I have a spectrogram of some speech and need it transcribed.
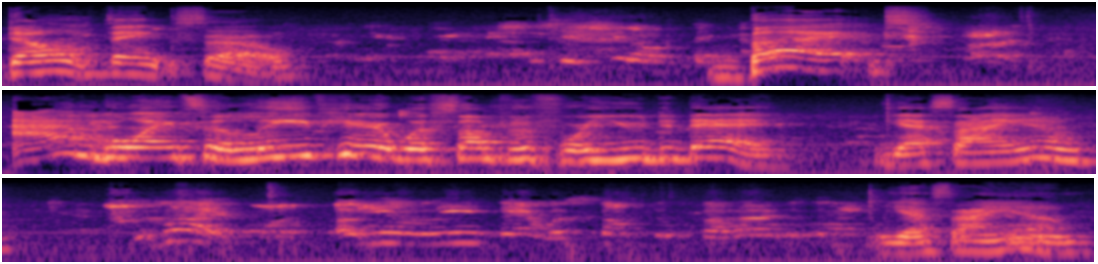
don't think so. But I'm going to leave here with something for you today. Yes, I am. What? Oh, you leave there with something? Yes, I am.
